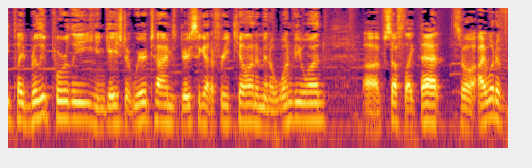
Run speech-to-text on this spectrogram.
he played really poorly, he engaged at weird times, basically got a free kill on him in a 1v1, uh, stuff like that. So I would have,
